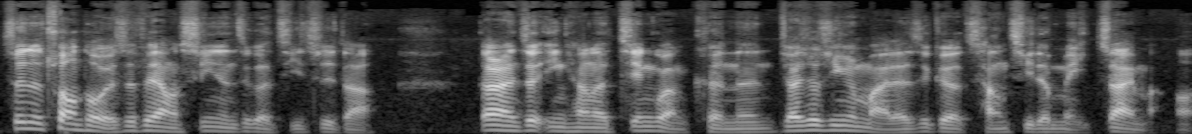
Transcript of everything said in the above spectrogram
甚至创投也是非常信任这个机制的。当然，这银行的监管可能，就是因为买了这个长期的美债嘛，啊，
